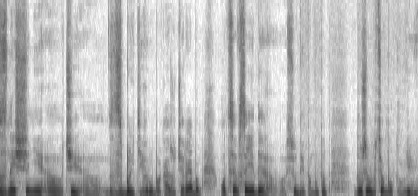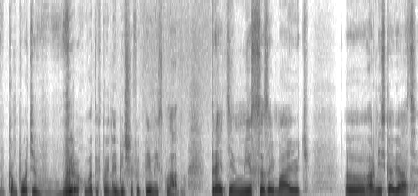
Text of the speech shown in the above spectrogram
знищені е, чи е, збиті, грубо кажучи, ребом. Оце все йде сюди. Тому тут дуже в цьому компоті вирахувати, хто найбільш ефективний, складно. Третє місце займають е, армійська авіація.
